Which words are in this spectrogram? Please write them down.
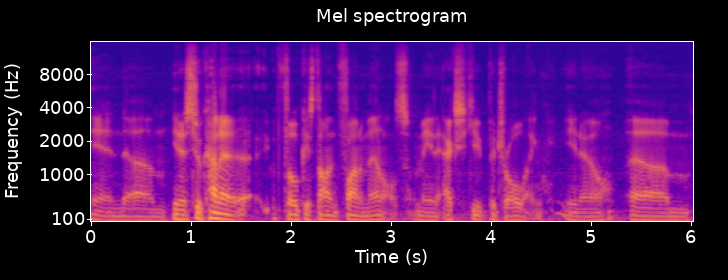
and um, you know so kind of focused on fundamentals i mean execute patrolling you know um,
